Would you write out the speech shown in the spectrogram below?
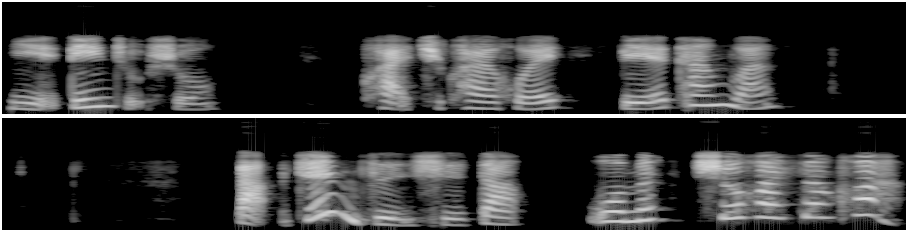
也叮嘱说。快去快回，别贪玩。保证准时到，我们说话算话。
